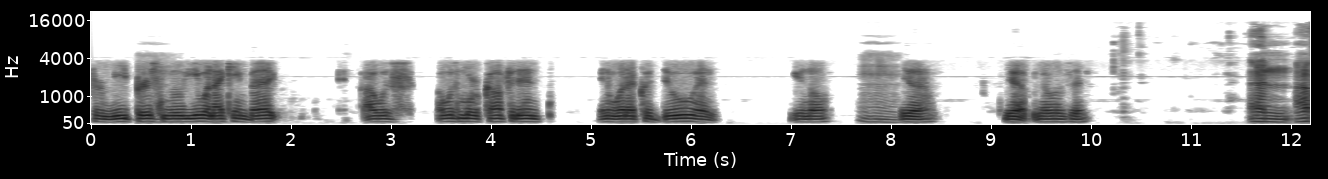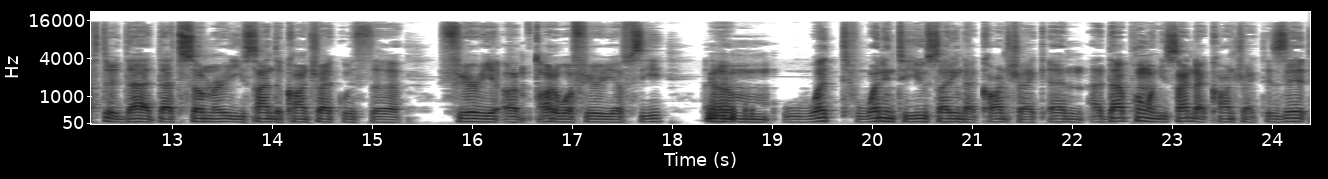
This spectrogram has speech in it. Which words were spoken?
for me personally, when I came back, I was I was more confident in what I could do, and you know, Mhm. yeah, yeah, that was it. And after that, that summer, you signed the contract with uh, Fury, um, Ottawa Fury FC. Mhm. Um, what went into you signing that contract? And at that point, when you signed that contract, is it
